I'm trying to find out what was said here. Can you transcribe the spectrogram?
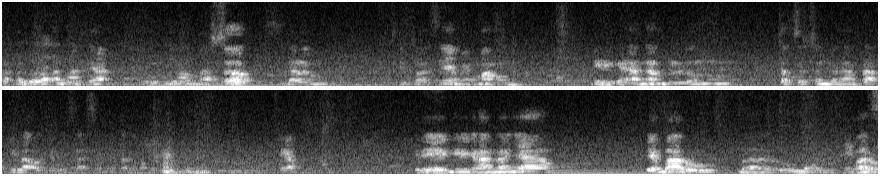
82, 83. Jadi masuk dalam situasi yang memang Girigana belum tersusun dengan rapilah organisasinya pada waktu itu. Ya. Jadi Girigananya ya baru baru baru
